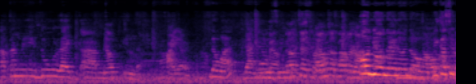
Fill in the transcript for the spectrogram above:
uh, can we do like uh, melt in the fire The what? than Oh no no no no! Because it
